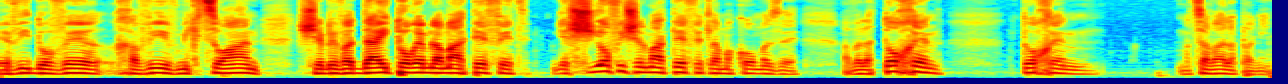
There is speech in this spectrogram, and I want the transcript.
הביא דובר, חביב, מקצוען, שבוודאי תורם למעטפת. יש יופי של מעטפת למקום הזה, אבל התוכן, תוכן, מצב על הפנים.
